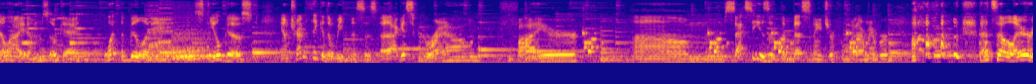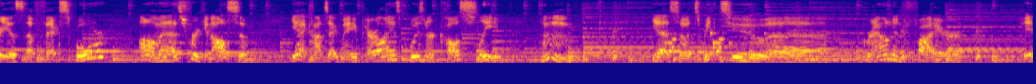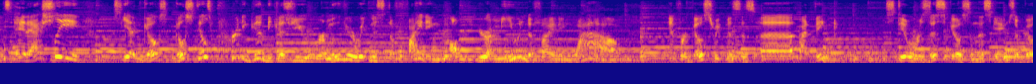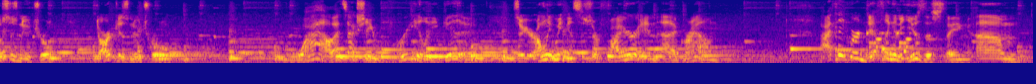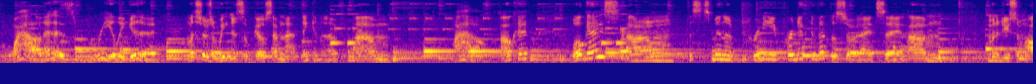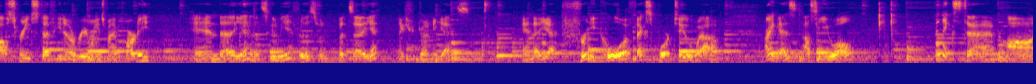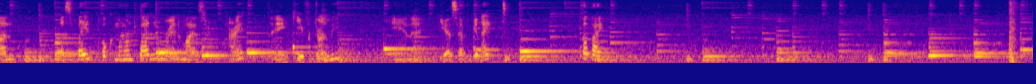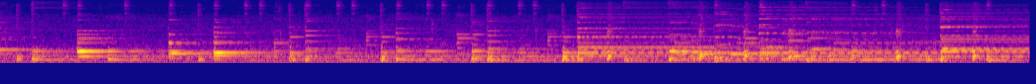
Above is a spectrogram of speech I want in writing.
No items. Okay. What ability? Steel Ghost. Yeah, I'm trying to think of the weaknesses. Uh, I guess ground, fire. Um, Sassy isn't the best nature from what I remember. that's hilarious. Effect Spore? Oh man, that's freaking awesome. Yeah, contact may paralyze, poison, or cause sleep. Hmm. Yeah, so it's weak to uh, ground and fire. It's it actually yeah, Ghost Ghost Steel's pretty good because you remove your weakness to fighting. All, you're immune to fighting. Wow. And for Ghost weaknesses, uh, I think Steel resists Ghost in this game, so Ghost is neutral, Dark is neutral. Wow, that's actually really good. So your only weaknesses are fire and uh, ground. I think we're definitely going to use this thing. Um, wow, that is really good. Unless there's a weakness of Ghost I'm not thinking of. Um, wow, okay. Well, guys, um, this has been a pretty productive episode, I'd say. Um, I'm going to do some off-screen stuff, you know, rearrange my party. And uh, yeah, that's going to be it for this one. But uh, yeah, thanks for joining me, guys. And uh, yeah, pretty cool Effect Spore too. Wow. All right, guys, I'll see you all next time on Let's Play Pokemon Platinum Randomizer. All right, thank you for joining me, and uh, you guys have a good night. Bye bye.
